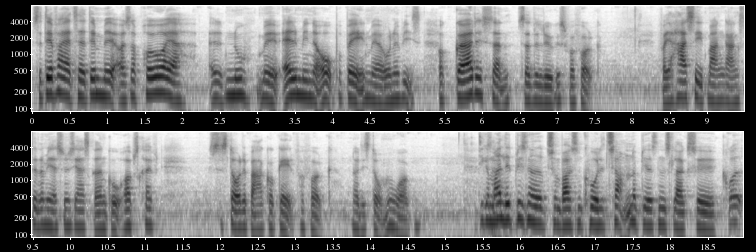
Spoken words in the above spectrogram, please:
Så derfor har jeg taget dem med, og så prøver jeg øh, nu med alle mine år på bagen med at undervise, og gøre det sådan, så det lykkes for folk. For jeg har set mange gange, selvom jeg synes, jeg har skrevet en god opskrift, så står det bare og går galt for folk, når de står med wokken. De kan meget let blive sådan noget, som bare sådan koger lidt sammen og bliver sådan en slags... Øh, Grød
